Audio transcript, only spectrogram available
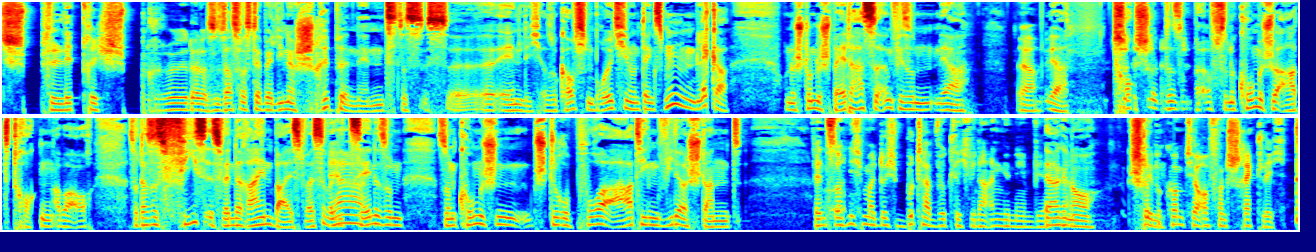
splittrig, spröde. Das ist das, was der Berliner Schrippe nennt. Das ist äh, ähnlich. Also du kaufst ein Brötchen und denkst, hm, lecker. Und eine Stunde später hast du irgendwie so ein, ja, ja. ja, trocken, das, auf so eine komische Art trocken, aber auch, so dass es fies ist, wenn du reinbeißt, weißt du, weil Ja. die Zähne so einen, so einen komischen styroporartigen Widerstand. Wenn es noch nicht mal durch Butter wirklich wieder angenehm wird. Ja, ne? genau. Schlimm. kommt ja auch von schrecklich.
